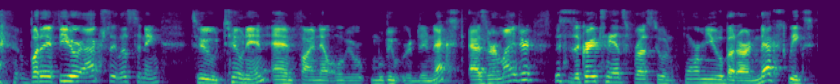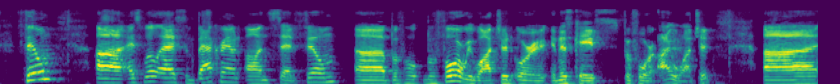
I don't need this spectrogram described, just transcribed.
but if you're actually listening to tune in and find out what movie, movie we're going to do next, as a reminder, this is a great chance for us to inform you about our next week's film, uh, as well as some background on said film uh, before, before we watch it, or in this case, before I watch it, uh,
